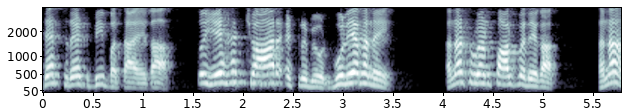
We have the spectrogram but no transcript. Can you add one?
डेथ रेट भी बताएगा। तो ये है चार एट्रीब्यूट भूलिएगा नहीं है ना? ट्रू एंड फॉल्स में देगा है ना?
